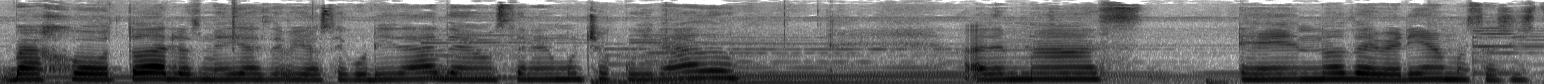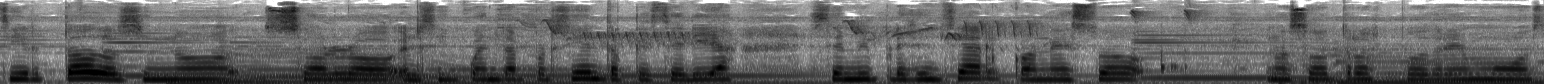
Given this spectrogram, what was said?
bajo todas las medidas de bioseguridad, debemos tener mucho cuidado. Además, eh, no deberíamos asistir todos, sino solo el 50%, que sería semipresencial. Con eso nosotros podremos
